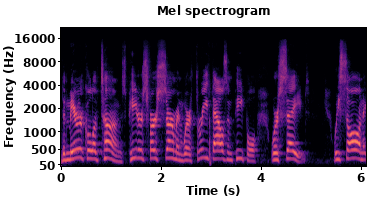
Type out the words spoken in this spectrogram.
the miracle of tongues, Peter's first sermon where 3,000 people were saved. We saw and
